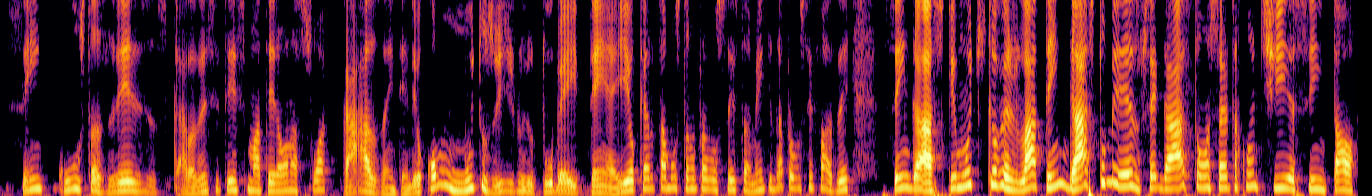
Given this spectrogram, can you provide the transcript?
sem custo às vezes, cara. Às vezes você tem esse material na sua casa, entendeu? Como muitos vídeos no YouTube aí tem aí, eu quero estar tá mostrando para vocês também que dá para você fazer sem gasto. Porque muitos que eu vejo lá tem gasto mesmo, você gasta uma certa quantia assim, tal.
